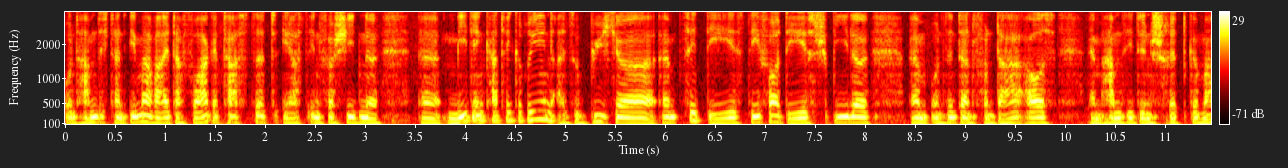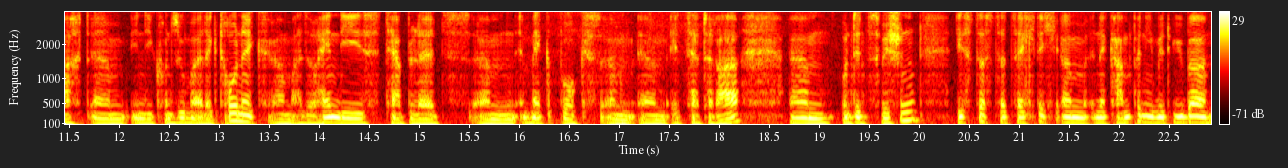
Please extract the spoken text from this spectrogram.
und haben sich dann immer weiter vorgetastet, erst in verschiedene äh, Medienkategorien, also Bücher, CDs, DVDs, Spiele und sind dann von da aus, haben sie den Schritt gemacht ähm, in die Konsumerelektronik, ähm, also Handys, Tablets, ähm, MacBooks ähm, ähm, etc. Und inzwischen ist das tatsächlich eine Company mit über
